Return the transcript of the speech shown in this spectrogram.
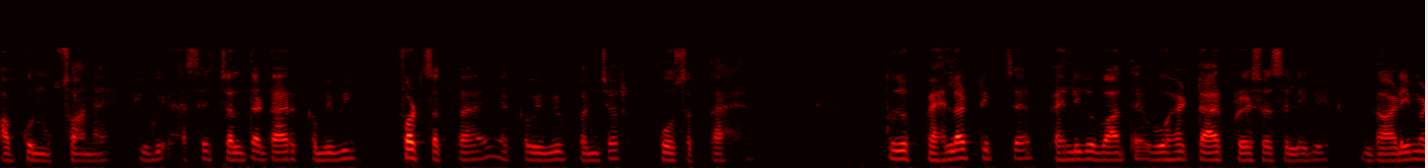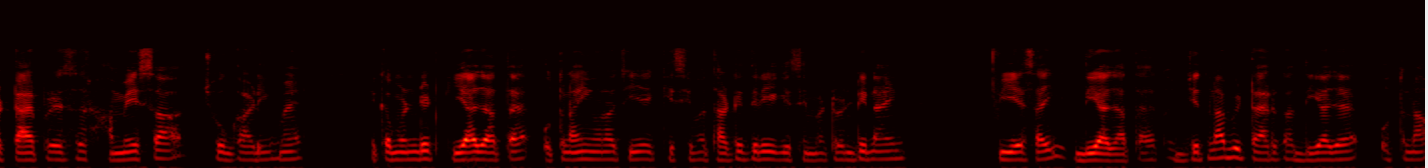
आपको नुकसान है, क्योंकि ऐसे चलता टायर कभी भी फट सकता है या कभी भी पंचर हो सकता है। तो जो पहला टिप्स है, पहली जो बात है, वो है टायर प्रेशर से लेके। गाड़ी में टायर प्रेशर हमेशा जो गाड़ी में रिकमेंडेड किया जाता है, उतना ही होना चाहिए। किसी में 33 किसी में 29 psi दिया जाता है। तो जितना भी टायर का दिया जाए, उतना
